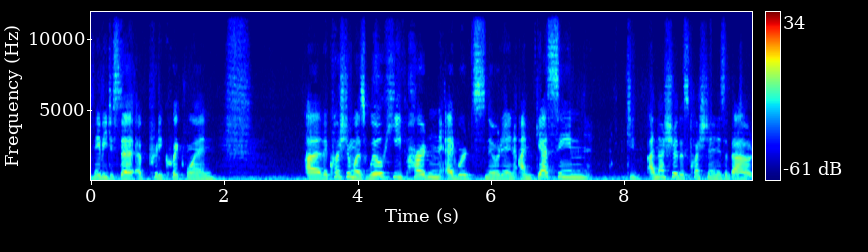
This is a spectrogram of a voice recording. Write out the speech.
maybe just a, a pretty quick one. Uh, the question was, will he pardon Edward Snowden? I'm guessing, do, I'm not sure this question is about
